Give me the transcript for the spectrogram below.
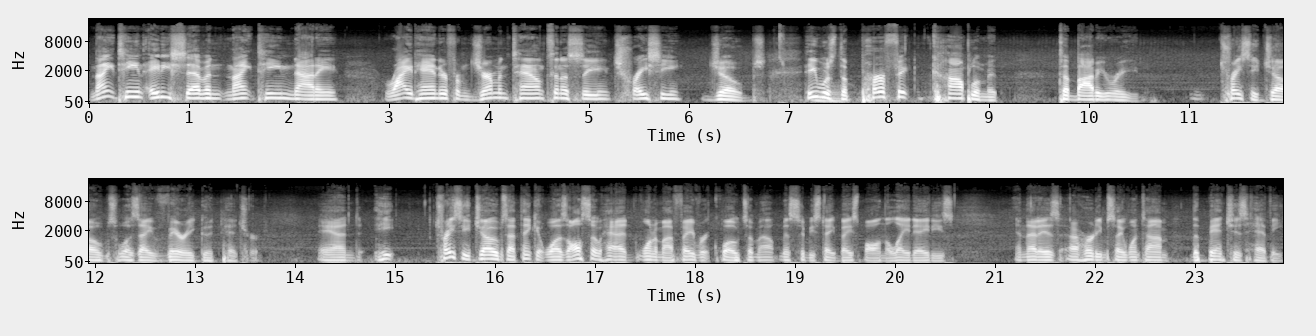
1987, 1990, right-hander from Germantown, Tennessee, Tracy Jobs. He was the perfect complement to Bobby Reed. Tracy Jobs was a very good pitcher, and he Tracy Jobs, I think it was, also had one of my favorite quotes about Mississippi State baseball in the late '80s, and that is I heard him say one time, "The bench is heavy."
